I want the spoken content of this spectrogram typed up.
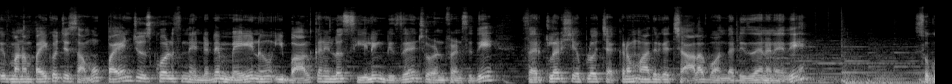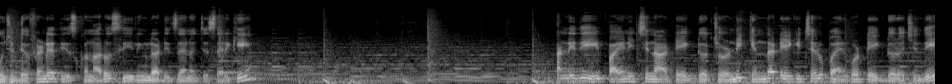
ఇప్పుడు మనం పైకి వచ్చేసాము పైన చూసుకోవాల్సింది ఏంటంటే మెయిన్ ఈ బాల్కనీలో సీలింగ్ డిజైన్ చూడండి ఫ్రెండ్స్ ఇది. సర్క్యులర్ షేప్లో చక్రం మాదిరిగా చాలా బాగుంది ఆ డిజైన్ అనేది. సో కొంచెం డిఫరెంట్గా తీసుకున్నారు. సీలింగ్లో డిజైన్ వచ్చేసరికి. అండ్ ఇది పైన ఇచ్చిన టేక్ డోర్ చూడండి. కింద టేక్ ఇచ్చారు పైన కూడా టేక్ డోర్ వచ్చింది.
